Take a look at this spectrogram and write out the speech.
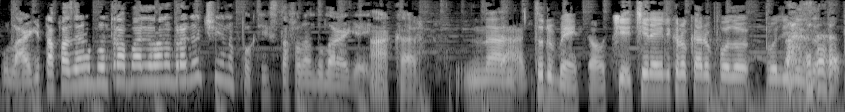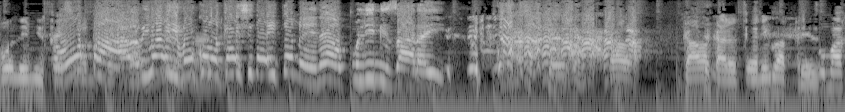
O Largue tá fazendo um bom trabalho lá no Bragantino, pô. O que você tá falando do Largue aí? Ah, cara. Na- tudo bem, então. Ti- Tira ele que eu quero polo- polemizar. polemizar Opa! E aí, vamos colocar esse daí também, né? O polimizar aí. Calma, calma, cara, eu tenho a língua presa. Uma,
